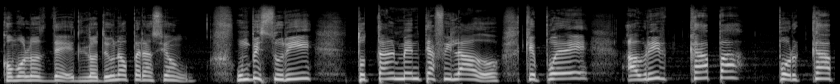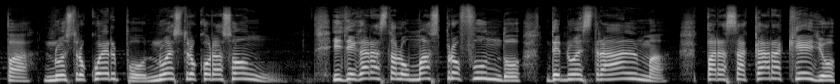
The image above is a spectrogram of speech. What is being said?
como los de, los de una operación. Un bisturí totalmente afilado que puede abrir capa por capa nuestro cuerpo, nuestro corazón y llegar hasta lo más profundo de nuestra alma para sacar aquello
